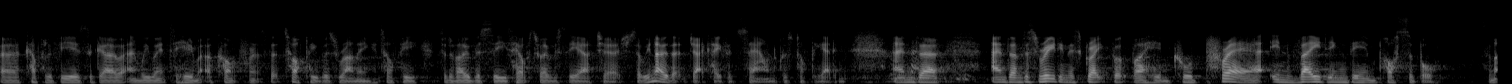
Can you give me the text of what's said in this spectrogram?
a couple of years ago, and we went to hear him at a conference that Toppy was running. Toppy sort of oversees, helps to oversee our church. So we know that Jack Hayford's sound because Toppy had him. And, uh, and I'm just reading this great book by him called Prayer Invading the Impossible. It's an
